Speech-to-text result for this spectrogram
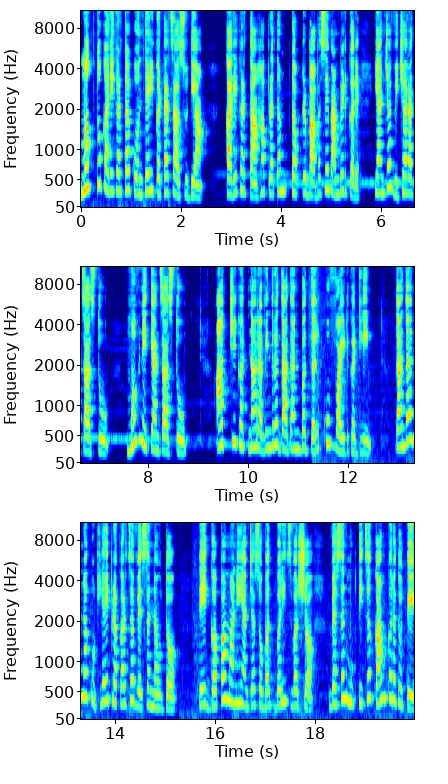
मग तो कार्यकर्ता कोणत्याही गटाचा असू द्या. कार्यकर्ता हा प्रथम डॉक्टर बाबासाहेब आंबेडकर यांच्या विचाराचा असतो. मग नेत्यांचा असतो. आजची घटना रवींद्र दादांबद्दल खूप वाईट घडली. दादांना कुठल्याही प्रकारचं व्यसन नव्हतं. ते गप्पा माने यांच्यासोबत बरीच वर्ष व्यसनमुक्तीचं काम करत होते.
